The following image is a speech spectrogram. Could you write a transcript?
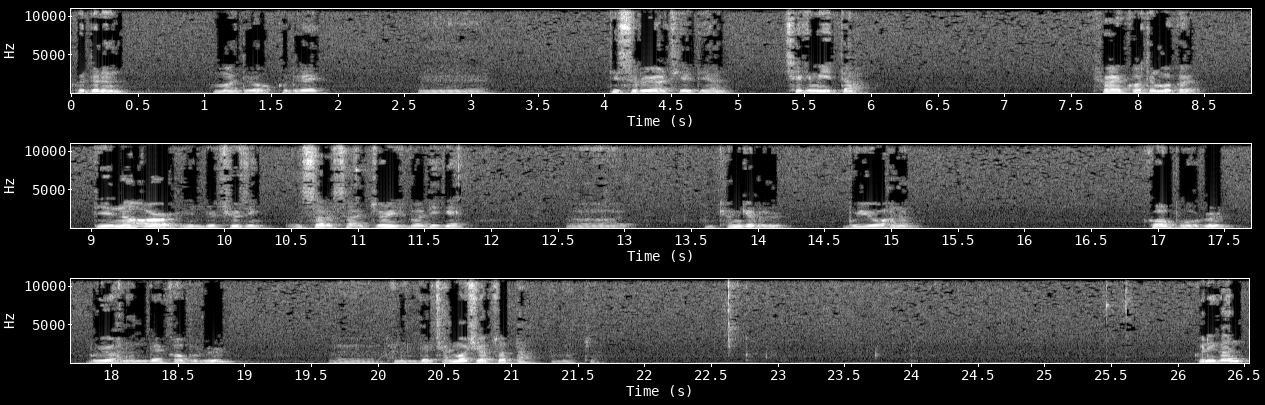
그들은 한마디로 그들의 에, 디스로얄티에 대한 책임이 있다. trial court는 뭘까요? denial in refusing set aside jury's verdict에 어, 판결을 무효하는 거부를 무효하는데 거부를 어, 하는데 잘못이 없었다. 잘못 없 그러니까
